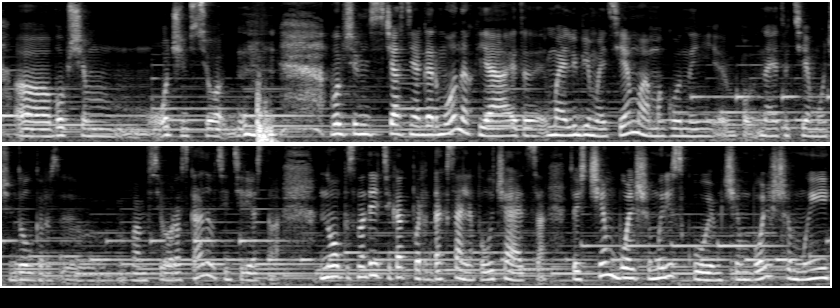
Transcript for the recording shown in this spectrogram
Э, в общем, очень все. в общем, сейчас не о гормонах, я это моя любимая тема, могу на, на эту тему очень долго раз, вам всего рассказывать интересного. Но посмотрите, как парадоксально получается. То есть, чем больше мы рискуем, чем больше мы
